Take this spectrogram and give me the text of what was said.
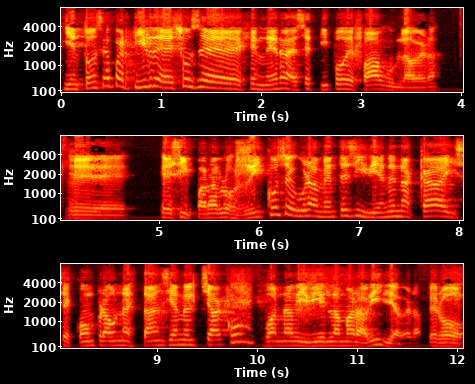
Y entonces a partir de eso se genera ese tipo de fábula, ¿verdad? Eh, es decir, para los ricos seguramente si vienen acá y se compra una estancia en el Chaco, van a vivir la maravilla, ¿verdad? Pero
